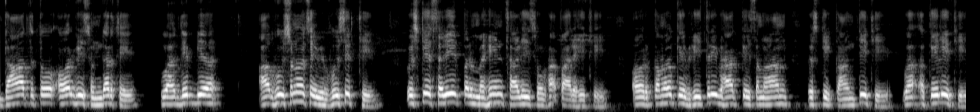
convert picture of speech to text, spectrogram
दांत तो और भी सुंदर थे। वह दिव्य आभूषणों से विभूषित थी। उसके शरीर पर महीन साड़ी शोभा पा रही थी और कमल के भीतरी भाग के समान उसकी कांति थी। वह अकेली थी।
